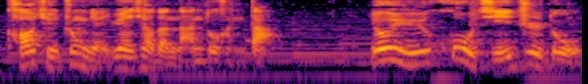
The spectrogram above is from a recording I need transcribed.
考取重点院校的难度很大。由于户籍制度。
